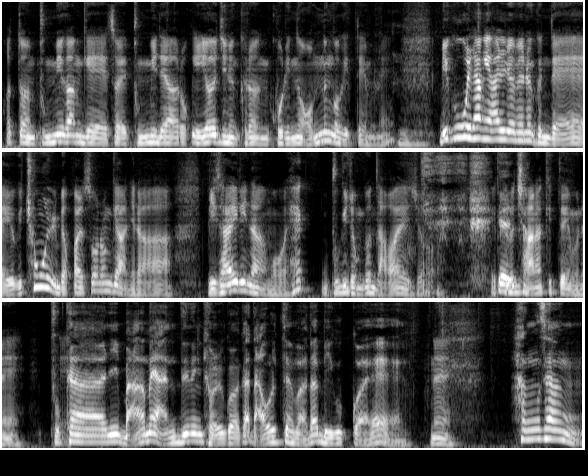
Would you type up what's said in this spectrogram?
어떤 북미 관계에서의 북미 대화로 이어지는 그런 고리는 없는 거기 때문에 음. 미국을 향해 하려면은 근데 여기 총을 몇 발 쏘는 게 아니라 미사 일이나 뭐 핵 무기 정도는 나와야죠. 그러니까 그렇지 않았기 때문에 북한이 네. 마음에 안 드는 결과가 나올 때마다 미국과의 네. 항상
